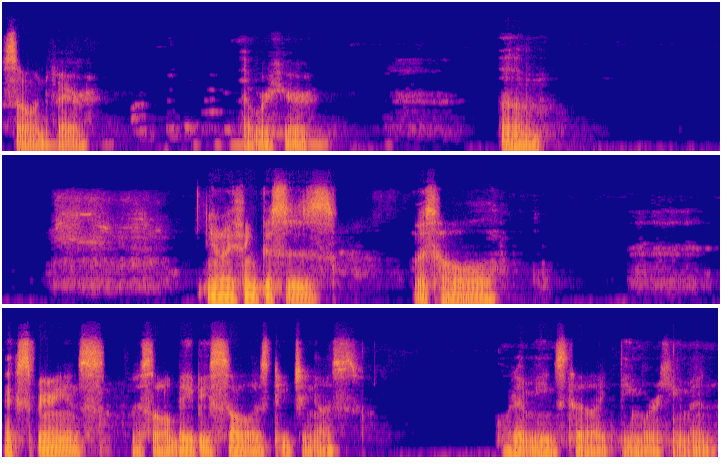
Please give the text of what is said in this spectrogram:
so unfair that we're here. Um you know i think this is this whole experience this little baby soul is teaching us what it means to like be more human.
